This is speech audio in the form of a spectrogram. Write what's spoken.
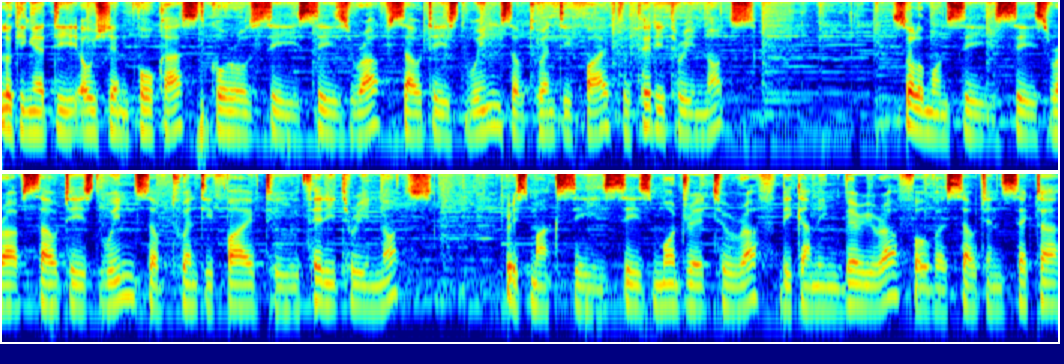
Looking at the ocean forecast, Coral Sea sees rough southeast winds of 25 to 33 knots. Solomon Sea sees rough southeast winds of 25 to 33 knots. Bismarck Sea sees moderate to rough becoming very rough over southern sector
